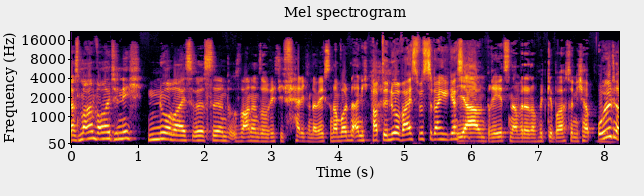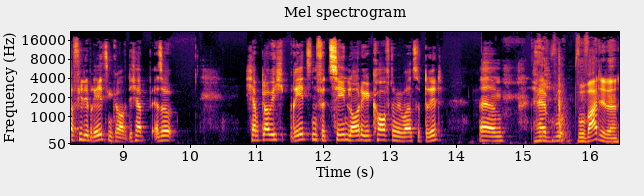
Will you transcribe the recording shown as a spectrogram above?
das machen wir heute nicht, nur Weißwürste und waren dann so richtig fertig unterwegs und dann wollten eigentlich... Habt ihr nur Weißwürste dann gegessen? Ja, und Brezen haben wir dann noch mitgebracht und ich habe ultra viele Brezen gekauft. Ich habe, also, ich habe, glaube ich, Brezen für zehn Leute gekauft und wir waren zu dritt. Ähm, Hä, wo, wo wart ihr dann?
